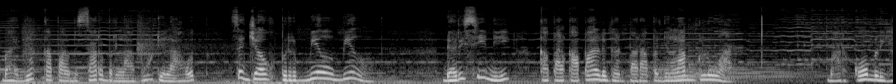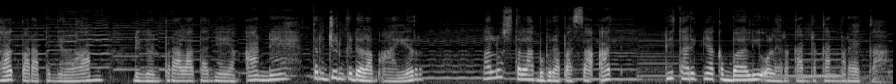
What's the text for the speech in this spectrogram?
Banyak kapal besar berlabuh di laut sejauh bermil-mil. Dari sini, kapal-kapal dengan para penyelam keluar. Marco melihat para penyelam dengan peralatannya yang aneh terjun ke dalam air, lalu setelah beberapa saat ditariknya kembali oleh rekan-rekan mereka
